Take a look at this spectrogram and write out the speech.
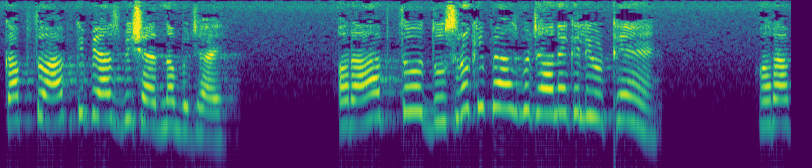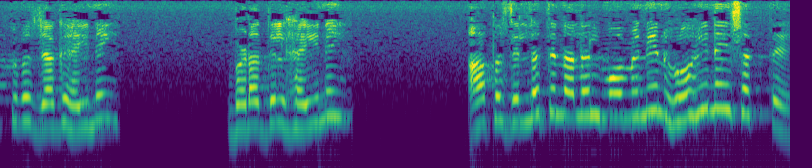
کپ تو آپ کی پیاس بھی شاید نہ بجھائے۔ اور آپ تو دوسروں کی پیاس بجھانے کے لیے اٹھے ہیں۔ اور آپ کے پاس جگ ہے ہی نہیں، بڑا دل ہے ہی نہیں۔ آپ ذلت المومنین ہو ہی نہیں سکتے۔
